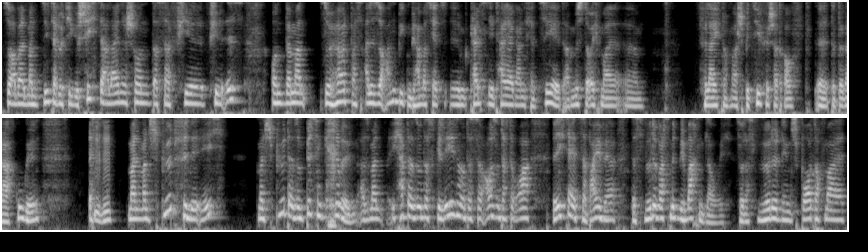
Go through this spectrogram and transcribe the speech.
So, aber man sieht ja durch die Geschichte alleine schon, dass da viel, viel ist. Und wenn man so hört, was alle so anbieten, wir haben das jetzt im kleinsten Detail ja gar nicht erzählt, da müsst ihr euch mal äh, vielleicht noch mal spezifischer drauf äh, danach googeln. Es, mhm. man, man spürt, finde ich, man spürt da so ein bisschen Kribbeln. Also man, ich habe da so das gelesen und das so aus und dachte, oh, wenn ich da jetzt dabei wäre, das würde was mit mir machen, glaube ich. So, das würde den Sport noch mal.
